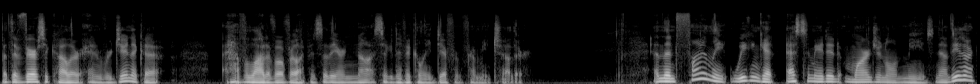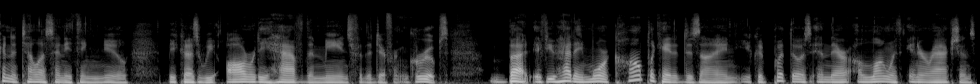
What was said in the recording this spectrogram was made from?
But the versicolor and virginica have a lot of overlap, and so they are not significantly different from each other. And then finally, we can get estimated marginal means. Now, these aren't going to tell us anything new because we already have the means for the different groups. But if you had a more complicated design, you could put those in there along with interactions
